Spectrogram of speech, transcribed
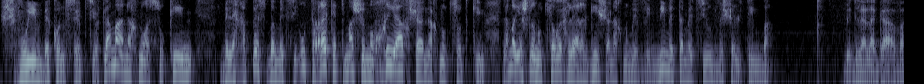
שבויים בקונספציות? למה אנחנו עסוקים בלחפש במציאות רק את מה שמוכיח שאנחנו צודקים? למה יש לנו צורך להרגיש שאנחנו מבינים את המציאות ושולטים בה? בגלל הגאווה.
